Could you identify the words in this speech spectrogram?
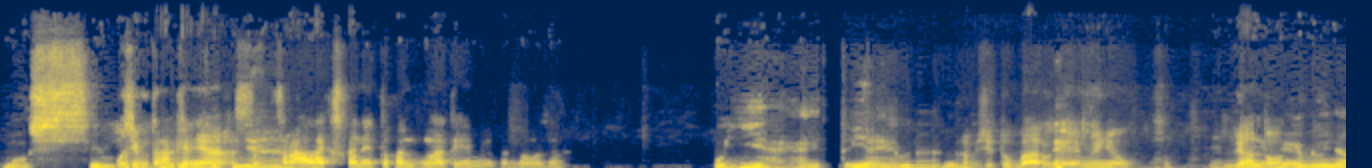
musim Musim terakhirnya berikutnya- Sir Alex kan itu kan ngelatih MU kan kalau nggak salah. oh iya ya itu iya ya benar benar. Habis itu baru tuh MU-nya jatuh. iya, MU-nya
